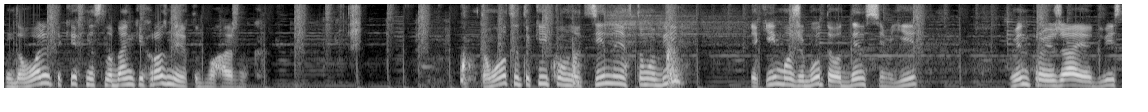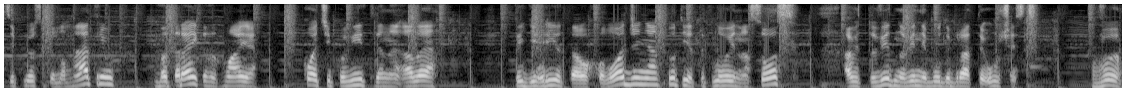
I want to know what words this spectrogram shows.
Доволі таких неслабеньких розмірів тут багажник. Тому це такий повноцінний автомобіль, який може бути одним в сім'ї. Він проїжджає 200 плюс кілометрів. Батарейка тут має хоч і повітряне, але підігрів та охолодження. Тут є тепловий насос, а відповідно він і буде брати участь в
